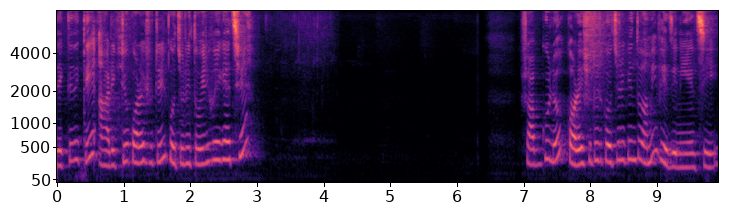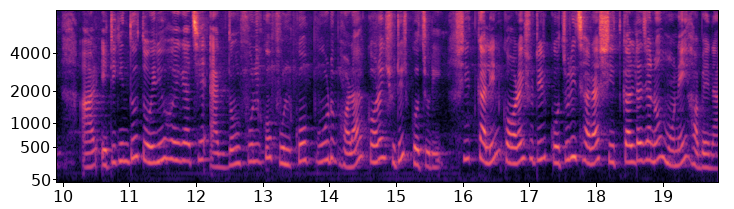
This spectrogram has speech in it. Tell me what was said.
দেখতে দেখতে আর একটিও কড়াইশুটির কচুরি তৈরি হয়ে গেছে। সবগুলো কড়াইশুটির কচুরি কিন্তু আমি ভেজে নিয়েছি। আর এটি কিন্তু তৈরিও হয়ে গেছে একদম ফুলকো ফুলকো পুর ভরা কড়াইশুটির কচুরি। শীতকালীন কড়াইশুটির কচুরি ছাড়া শীতকালটা যেন মনেই হবে না।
